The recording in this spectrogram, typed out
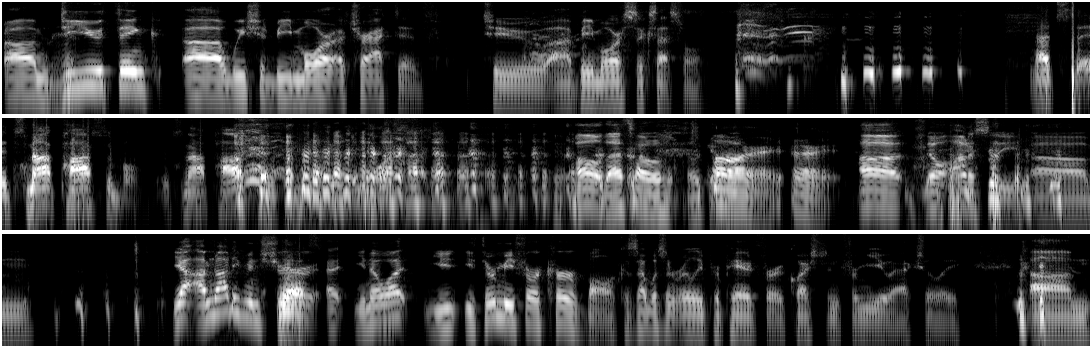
Um, Man. do you think uh, we should be more attractive to uh, be more successful? That's it's not possible. It's not possible. Oh, that's how. Okay. All right, all right. Uh, no, honestly, um, Yeah, I'm not even sure. Yes. Uh, you know what? You, you threw me for a curveball because I wasn't really prepared for a question from you, actually. Um,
